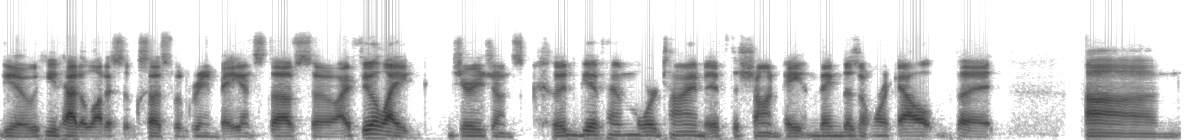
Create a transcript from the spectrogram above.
you know he'd had a lot of success with Green Bay and stuff. So I feel like Jerry Jones could give him more time if the Sean Payton thing doesn't work out. But um,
